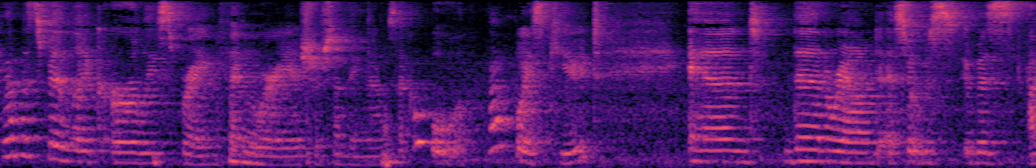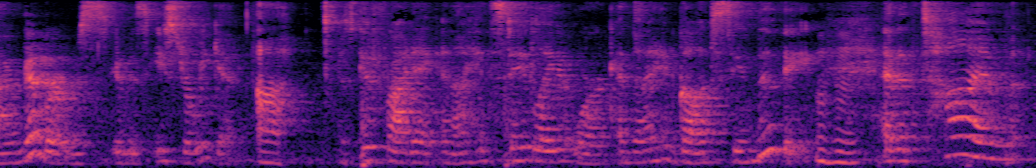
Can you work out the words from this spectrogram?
that must have been like early spring, February-ish or something. And I was like, oh, that boy's cute. And then around, so it was, it was. I remember it was, it was Easter weekend. ah. It was Good Friday, and I had stayed late at work, and then I had gone to see a movie. Mm-hmm. And at the time,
